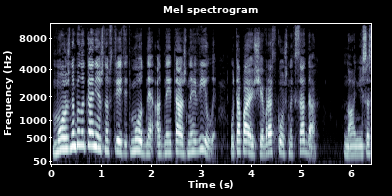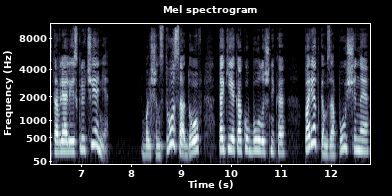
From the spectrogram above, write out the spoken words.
можно было, конечно, встретить модные одноэтажные виллы, утопающие в роскошных садах, но они составляли исключение. Большинство садов, такие как у булочника – порядком запущенная,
